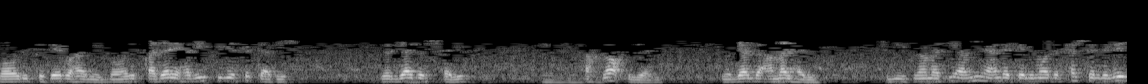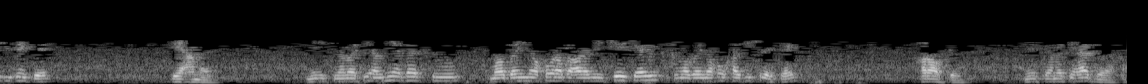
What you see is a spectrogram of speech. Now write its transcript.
باوری کتاب هدید باوری قدر هدید سیدیا سکتش رجال الشريف أخلاق تجاري رجال عمل هديد في إسلامتي أمين عندك كلمات الحشك اللي ليش ذيك في عمل. من إسلامتي أمين بس ما بين أخو رب العالمين شيء شيء وما بين أخو خلقي شيء شيء. كده. من إسلامتي هذا رقم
